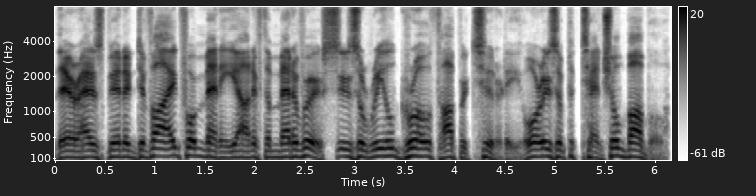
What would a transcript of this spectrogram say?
There has been a divide for many on if the metaverse is a real growth opportunity or is a potential bubble.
